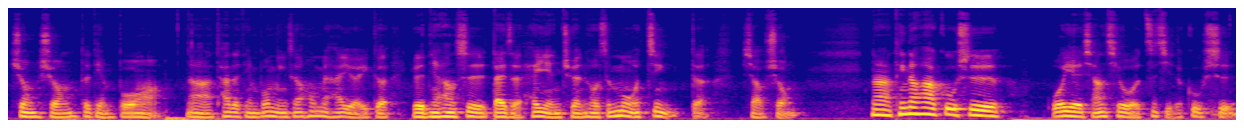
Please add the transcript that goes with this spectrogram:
熊熊的点播哦，那他的点播名称后面还有一个有点像是戴着黑眼圈或是墨镜的小熊。那听到他的故事，我也想起我自己的故事。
